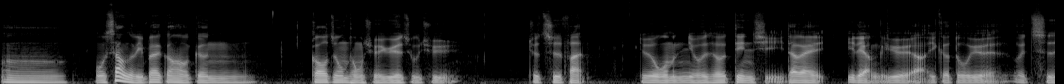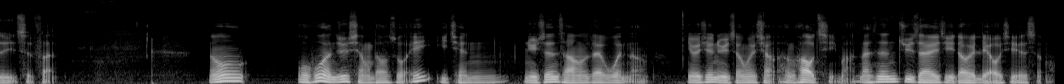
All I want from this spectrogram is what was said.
嗯，我上个礼拜刚好跟高中同学约出去就吃饭，就是我们有的时候定期大概一两个月啊，一个多月会吃一次饭。然后我忽然就想到说，哎，以前女生常常在问呢、啊，有一些女生会想很好奇嘛，男生聚在一起到底聊些什么？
